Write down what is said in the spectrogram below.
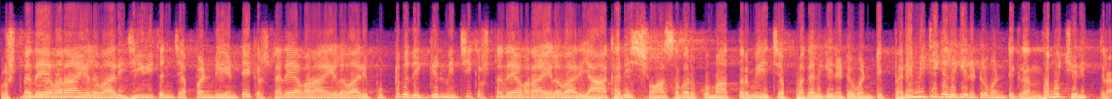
కృష్ణదేవరాయల వారి జీవితం చెప్పండి అంటే కృష్ణదేవరాయల వారి పుట్టుక దగ్గర నుంచి కృష్ణదేవరాయల వారి ఆఖరి శ్వాస వరకు మాత్రమే చెప్పగలిగినటువంటి పరిమితి కలిగినటువంటి గ్రంథము చరిత్ర.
